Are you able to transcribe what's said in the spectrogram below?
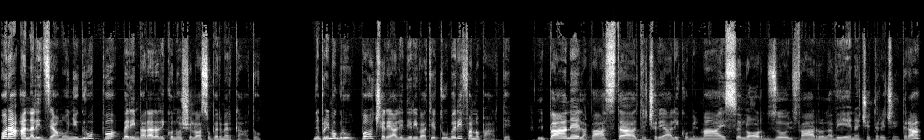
Ora analizziamo ogni gruppo per imparare a riconoscerlo al supermercato. Nel primo gruppo, cereali derivati e tuberi fanno parte. Il pane, la pasta, altri cereali come il mais, l'orzo, il farro, l'avena, eccetera, eccetera.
